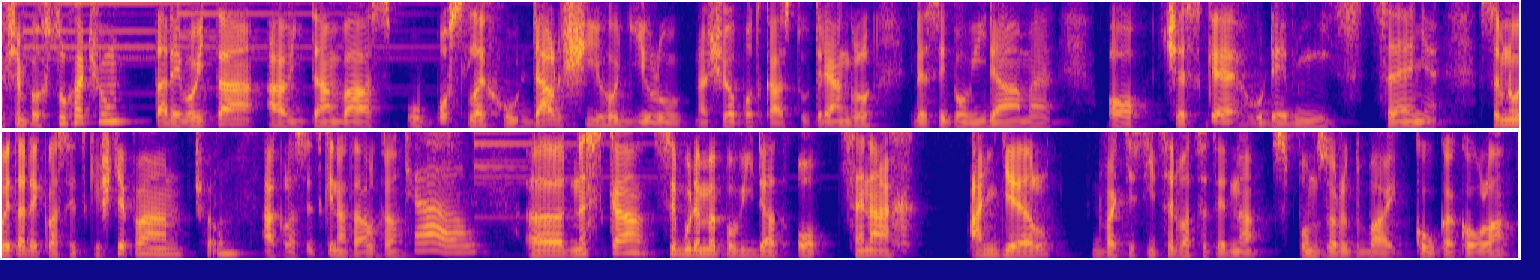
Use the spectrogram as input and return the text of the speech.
všem posluchačům, tady Vojta a vítám vás u poslechu dalšího dílu našeho podcastu Triangle, kde si povídáme o české hudební scéně. Se mnou je tady klasicky Štěpán Čau. a klasicky Natálka. Čau. Eh, Dneska si budeme povídat o cenách Anděl 2021, sponsored by Coca-Cola.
